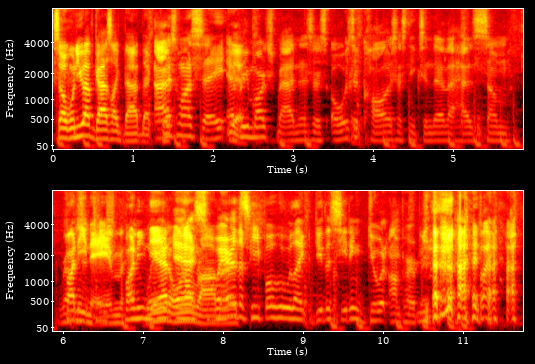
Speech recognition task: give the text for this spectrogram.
So when you have guys like that, that I just want to say, every Yeah. March Madness, there's always a college that sneaks in there that has some Funny representation- name. Funny name. We name. had and I Oral swear Roberts. the people who like do the seating do it on purpose. Yeah.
